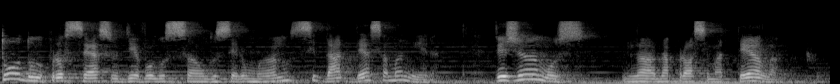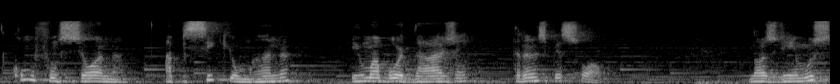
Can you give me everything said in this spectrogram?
Todo o processo de evolução do ser humano se dá dessa maneira. Vejamos na, na próxima tela como funciona a psique humana e uma abordagem transpessoal. Nós vimos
